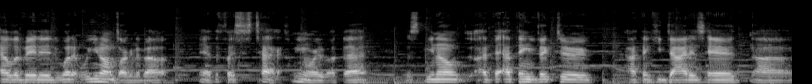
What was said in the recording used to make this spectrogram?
elevated. What you know what I'm talking about? Yeah, the place is taxed. We ain't worried about that. Just, you know, I, th- I, think Victor. I think he dyed his hair uh,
